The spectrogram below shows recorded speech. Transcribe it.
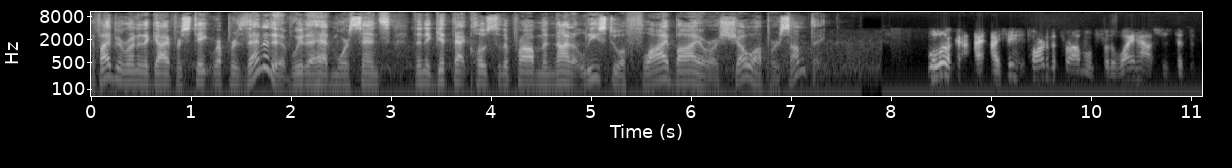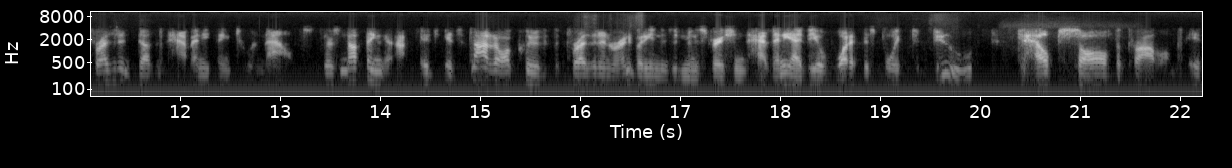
if I'd been running a guy for state representative, we'd have had more sense than to get that close to the problem and not at least do a flyby or a show up or something. Well, look, I, I think part of the problem for the White House is that the president doesn't have anything to announce. There's nothing. Uh, it, it's not at all clear that the president or anybody in his administration has any idea what at this point to do to help solve the problem. It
